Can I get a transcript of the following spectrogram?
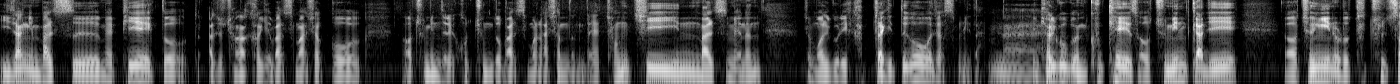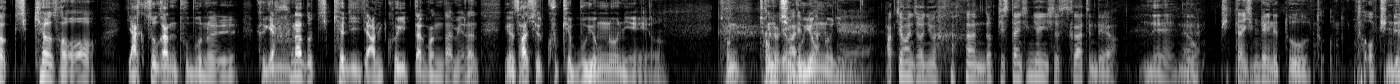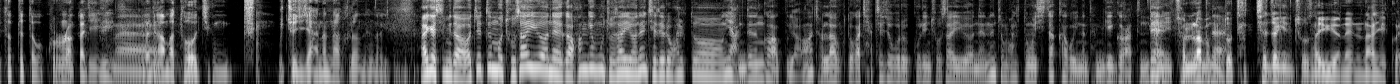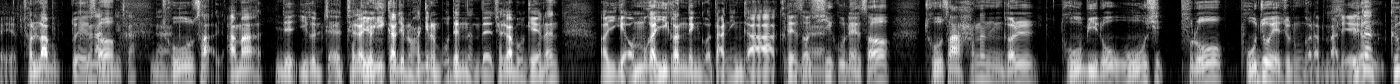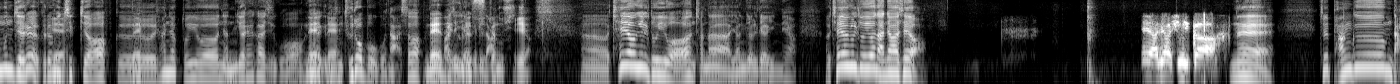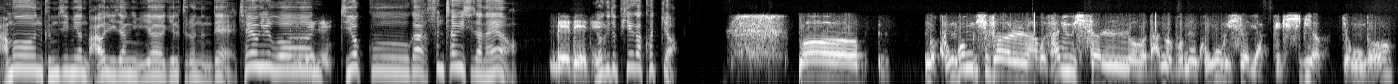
이장님 말씀의 피해액도 아주 정확하게 말씀하셨고 어, 주민들의 고충도 말씀을 하셨는데 정치인 말씀에는 좀 얼굴이 갑자기 뜨거워졌습니다. 네, 이 결국은 국회에서 주민까지 어, 증인으로 추- 출석시켜서 약속한 부분을 그게 음. 하나도 지켜지지 않고 있다고 한다면은 이건 사실 국회 무용론이에요. 정, 정치. 무용론입니다. 네. 박정환 전 의원도 비슷한 신경이셨을 것 같은데요. 네. 네. 또 비슷한 심정인데 또 더- 더 엎친 데 덮쳤다고 코로나까지 네. 아마 더 지금 묻혀지지 않았나 그런 생각이 듭니다. 알겠습니다. 어쨌든 뭐 조사위원회가 환경부 조사위원회는 제대로 활동이 안 되는 것 같고요. 전라북도가 자체적으로 꾸린 조사위원회는 좀 활동을 시작하고 있는 단계인 것 같은데 아니 전라북도 자체적인 조사위원회는 아닐 거예요. 전라북도에서? 네. 조사 아마 이제 이건 제- 제가 여기까지는 확인을 못했는데 제가 보기에는 어, 이게 업무가 이관된 것 아닌가. 그래서 네. 시군에서 조사하는 걸 도비로 50% 보조해 주는 거란 말이에요. 일단 그 문제를 그러면 예. 직접 그 현역 도의원 연결해 가지고 네, 이야기를 네. 좀 들어보고 나서 네, 네, 마저 이야기를 그러시죠. 나누시죠. 예. 어, 최영일 도의원 전화 연결되어 있네요. 어, 최영일 도의원 안녕하세요. 네, 안녕하십니까. 네. 저 방금 남원 금지면 마을 이장님 이야기를 들었는데 최영일 의원 네네네. 지역구가 순창이시잖아요. 네네네. 여기도 피해가 컸죠. 뭐, 뭐, 공공시설하고 사유시설로 나눠보면 공공시설이 약 112억 정도,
